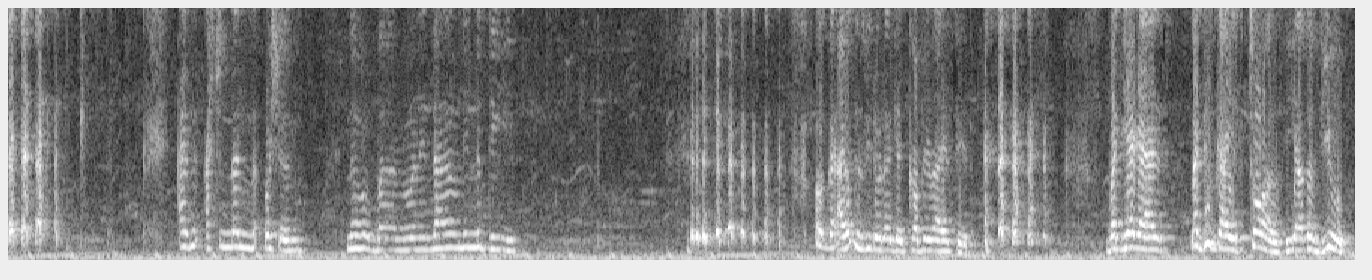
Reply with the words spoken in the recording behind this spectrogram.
I'm ashing in the ocean, no running down in the deep. oh god, I hope this video don't get copyrighted. but yeah guys, like this guy is tall, he has a view.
